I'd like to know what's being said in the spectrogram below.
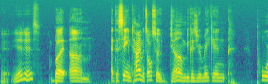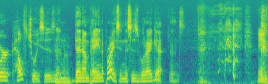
Yeah, yeah, it is. But um, at the same time, it's also dumb because you're making poor health choices, and then I'm paying the price, and this is what I get. That's- And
